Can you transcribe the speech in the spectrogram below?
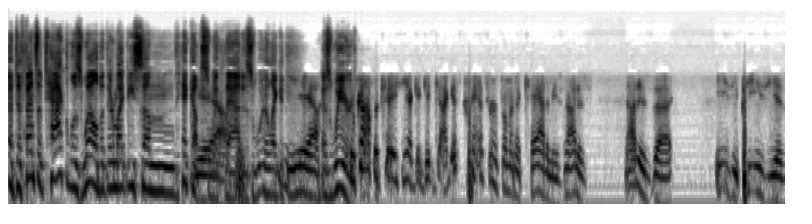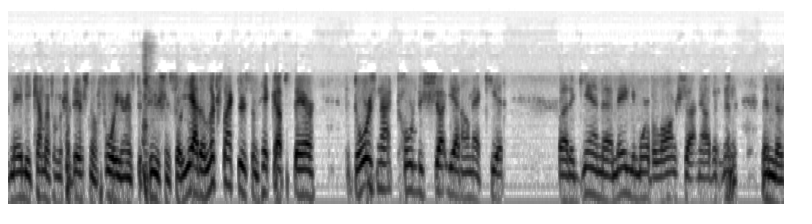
a, a defensive tackle as well, but there might be some hiccups Yeah. with that as well, like Yeah, as weird. Some complication. Yeah, I guess- I guess transferring from an academy is not as not as uh, easy peasy as maybe coming from a traditional four year institution. So yeah, there looks like there's some hiccups there. The door's not totally shut yet on that kid, but again, uh, maybe more of a long shot now than than, than the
